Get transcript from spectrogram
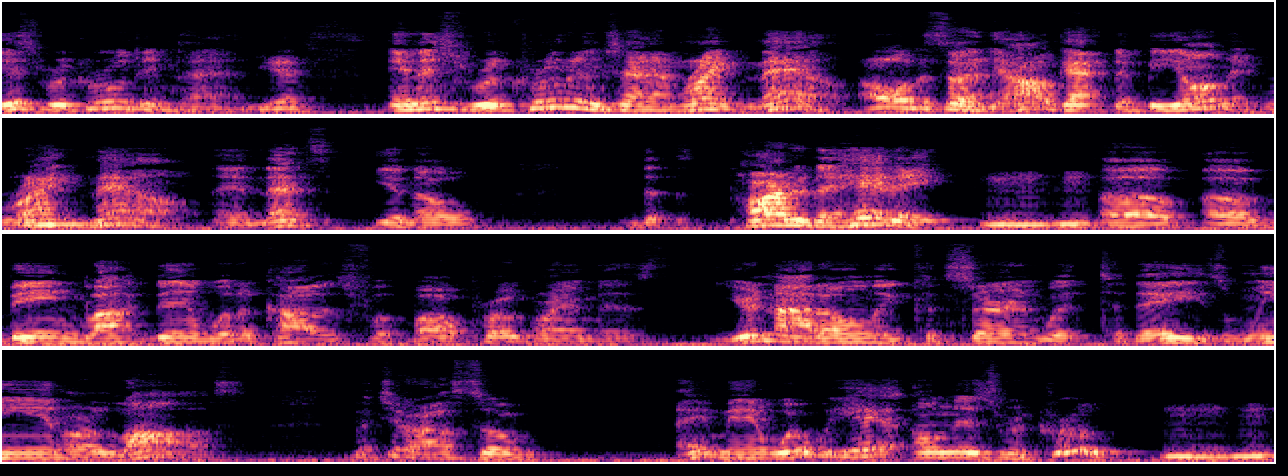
it's recruiting time. Yes. And it's recruiting time right now. All the so time. y'all got to be on it right Mhm. now. And that's, you know, the, part of the headache hmm of, of being locked in with a college football program is you're not only concerned with today's win or loss, but you're also, hey man, where we at on this recruit? hmm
